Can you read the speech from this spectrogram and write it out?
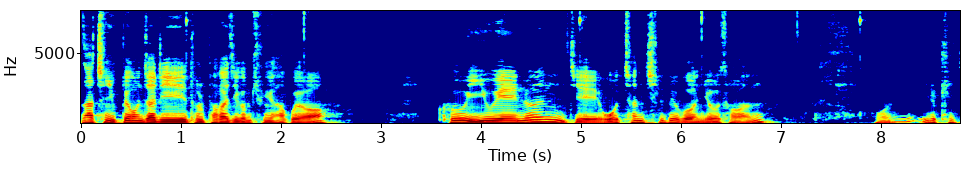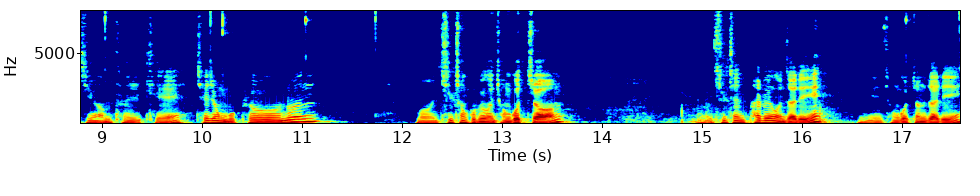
4,600원짜리 돌파가 지금 중요하고요. 그 이후에는 이제 5,700원 요선 뭐 이렇게 지금 아무튼 이렇게 최종 목표는 뭐 7,900원 전고점 7,800원짜리 전고점 자리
